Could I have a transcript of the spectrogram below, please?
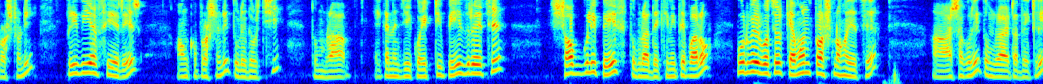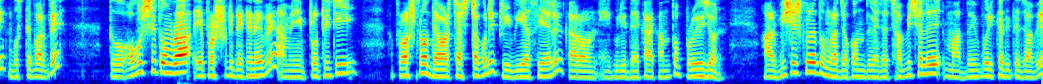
প্রশ্নটি প্রিভিয়াস ইয়ারের অঙ্ক প্রশ্নটি তুলে ধরছি। তোমরা এখানে যে কয়েকটি পেজ রয়েছে, সবগুলি পেজ তোমরা দেখে নিতে পারো। পূর্বের বছর কেমন প্রশ্ন হয়েছে, আশা করি তোমরা এটা দেখলে বুঝতে পারবে। তো অবশ্যই তোমরা এই প্রশ্নটি দেখে নেবে। আমি প্রতিটি প্রশ্ন দেওয়ার চেষ্টা করি প্রিভিয়াস ইয়ারের কারণ এগুলি দেখা একান্ত প্রয়োজন। আর বিশেষ করে তোমরা যখন দুই হাজার ছাব্বিশ সালে মাধ্যমিক পরীক্ষা দিতে যাবে,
